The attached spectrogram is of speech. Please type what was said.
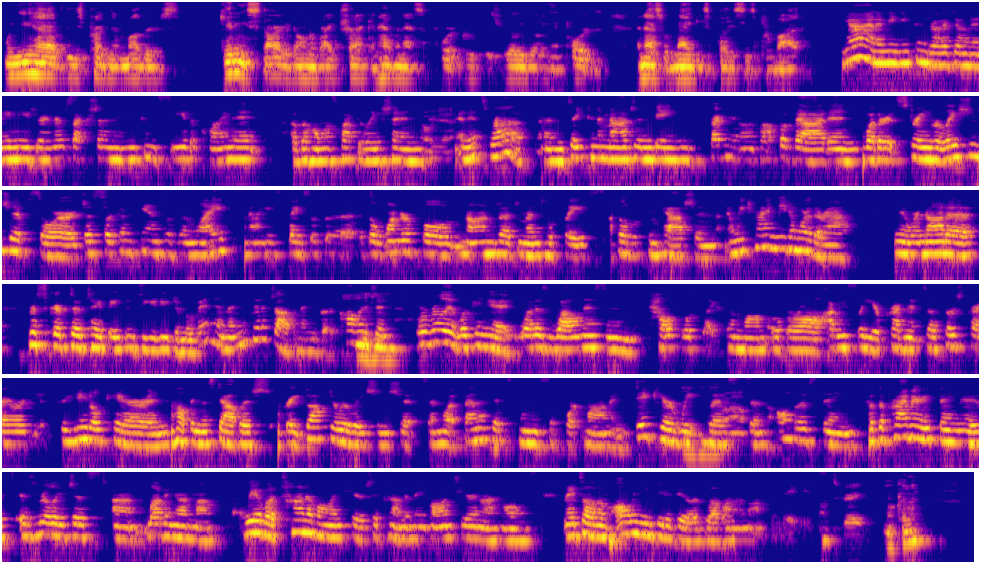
when you have these pregnant mothers getting started on the right track and having that support group is really really important, and that's what Maggie's Place is providing. Yeah, and I mean, you can drive down any major intersection and you can see the climate of the homeless population. oh yeah. And it's rough. And so you can imagine being pregnant on top of that. And whether it's strained relationships or just circumstances in life, Maggie's Place is a, is a wonderful, non judgmental place filled with compassion. And we try and meet them where they're at. You know, we're not a prescriptive type agency you need to move in and then you get a job and then you go to college and we're really looking at what does wellness and health look like for mom overall obviously you're pregnant so first priority is prenatal care and helping establish great doctor relationships and what benefits can we support mom and daycare wait Mhm. lists Wow. and all those things but the primary thing is is really just um, loving on mom we have a ton of volunteers who come and they volunteer in our homes and i tell them all we need you to do is love on our moms and babies That's great. Okay.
